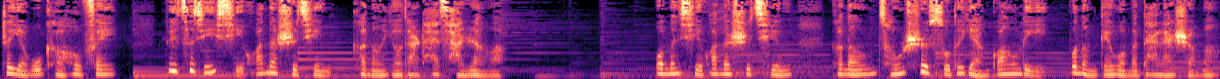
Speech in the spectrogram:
这也无可厚非。对自己喜欢的事情，可能有点太残忍了。我们喜欢的事情，可能从世俗的眼光里不能给我们带来什么，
